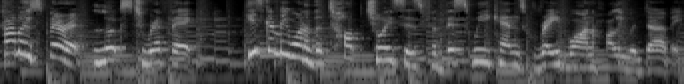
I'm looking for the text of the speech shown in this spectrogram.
Cabo Spirit looks terrific. He's going to be one of the top choices for this weekend's Grade One Hollywood Derby.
